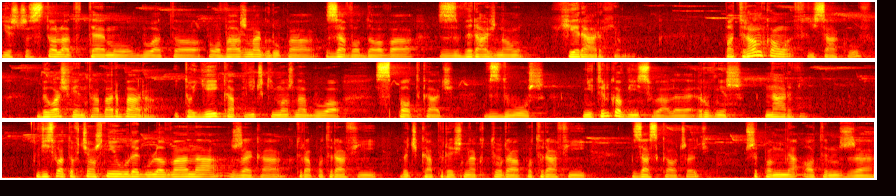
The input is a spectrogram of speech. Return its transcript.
Jeszcze 100 lat temu była to poważna grupa zawodowa z wyraźną hierarchią. Patronką flisaków była święta Barbara i to jej kapliczki można było spotkać wzdłuż nie tylko Wisły, ale również Narwi. Wisła to wciąż nieuregulowana rzeka, która potrafi być kapryśna, która potrafi zaskoczyć. Przypomina o tym, że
